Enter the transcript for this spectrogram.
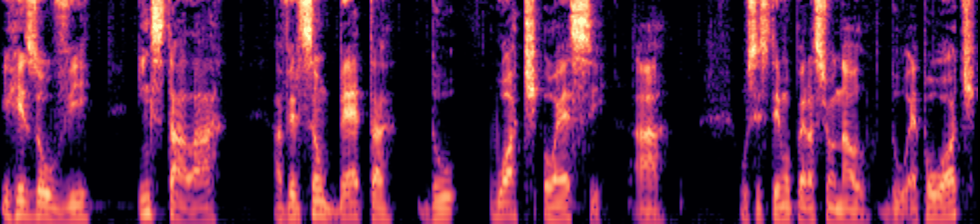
e resolvi instalar a versão beta do Watch OS, a, o sistema operacional do Apple Watch,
